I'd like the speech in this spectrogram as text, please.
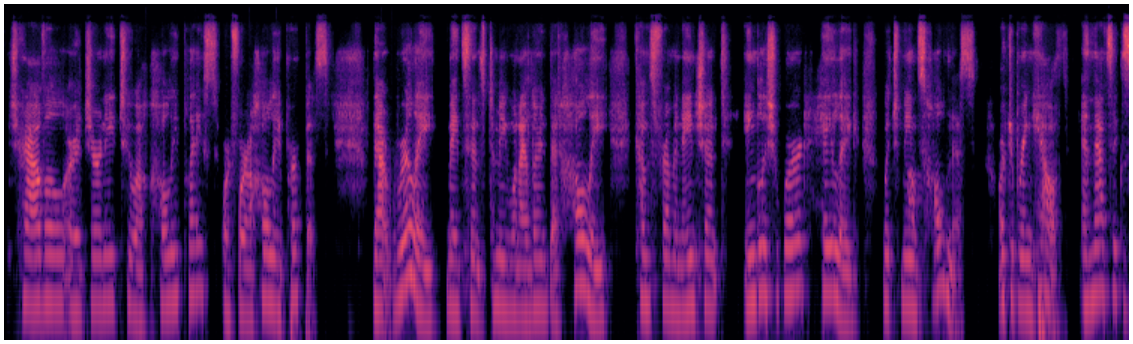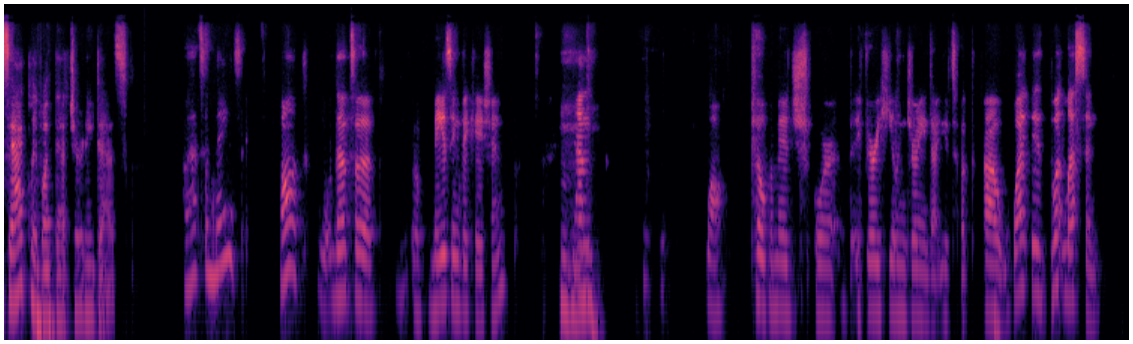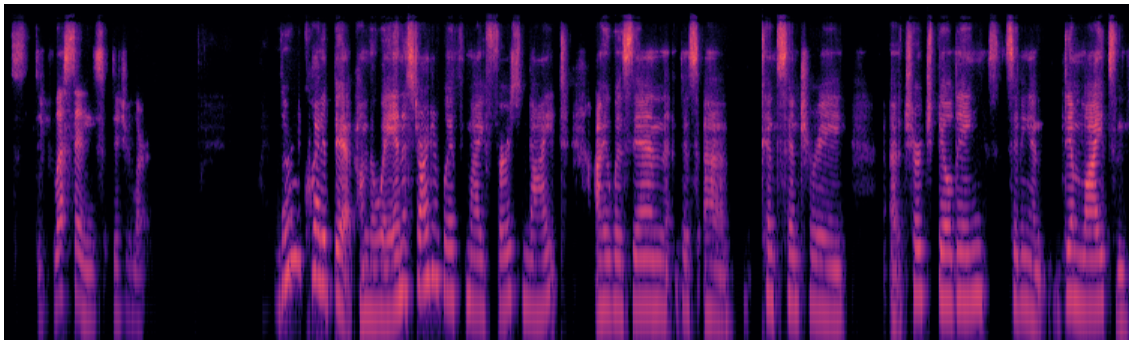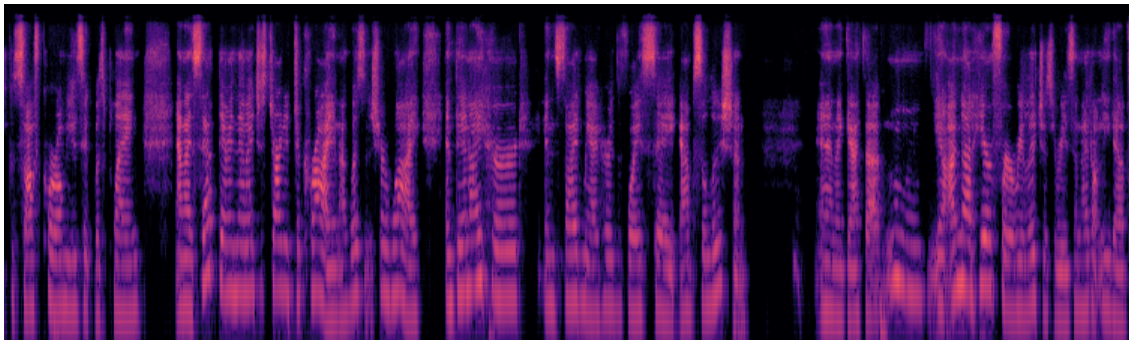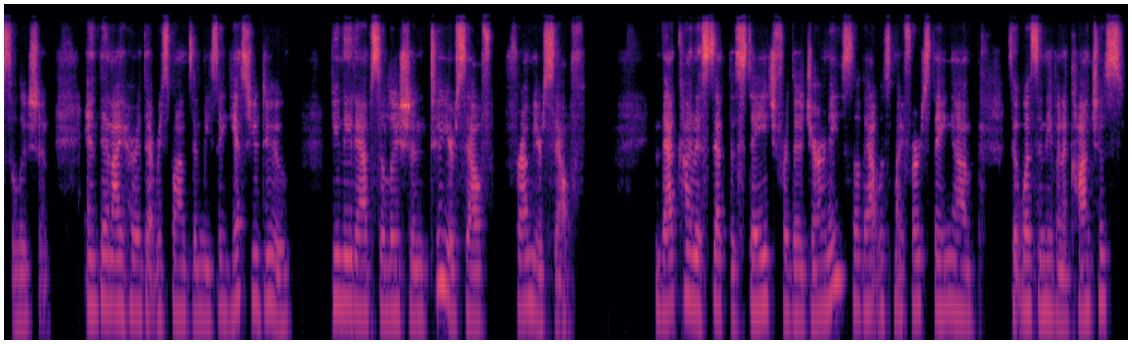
travel or a journey to a holy place or for a holy purpose. That really made sense to me when I learned that holy comes from an ancient English word, halig, which means wholeness or to bring health. And that's exactly what that journey does. Oh, that's amazing. Well, that's a amazing vacation. Mm-hmm. And well, pilgrimage or a very healing journey that you took. Uh, what is what lesson lessons did you learn? I learned quite a bit on the way, and it started with my first night. I was in this uh, 10th century uh, church building, sitting in dim lights and soft choral music was playing. And I sat there and then I just started to cry and I wasn't sure why. And then I heard inside me, I heard the voice say, absolution. And I got that, mm, you know, I'm not here for a religious reason. I don't need absolution. And then I heard that response in me say, Yes, you do. You need absolution to yourself from yourself. That kind of set the stage for the journey. So that was my first thing. Um, it wasn't even a conscious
